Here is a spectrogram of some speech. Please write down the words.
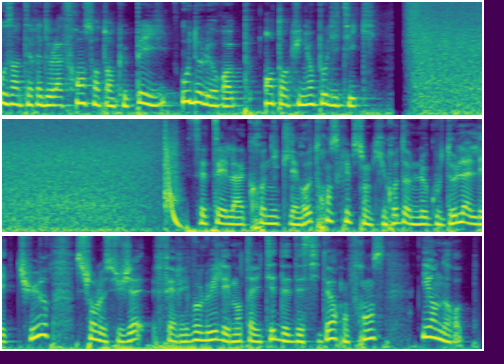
aux intérêts de la France en tant que pays ou de l'Europe en tant qu'union politique. C'était la chronique Les retranscriptions qui redonnent le goût de la lecture sur le sujet Faire évoluer les mentalités des décideurs en France et en Europe.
